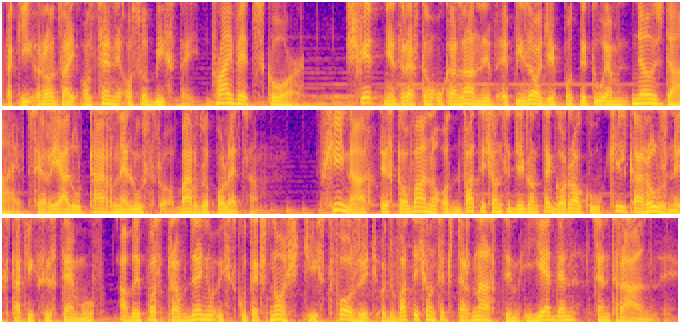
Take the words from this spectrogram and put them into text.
taki rodzaj oceny osobistej. Private score. Świetnie zresztą ukazany w epizodzie pod tytułem Nosedive. serialu Czarne Lustro. Bardzo polecam. W Chinach testowano od 2009 roku kilka różnych takich systemów, aby po sprawdzeniu ich skuteczności stworzyć w 2014 jeden centralny.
